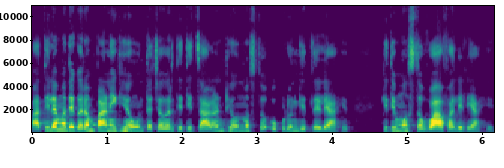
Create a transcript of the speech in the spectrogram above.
पातेल्यामध्ये गरम पाणी घेऊन त्याच्यावरती ती चाळण ठेवून मस्त उकडून घेतलेले आहेत. किती मस्त वाफ आलेली आहे.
